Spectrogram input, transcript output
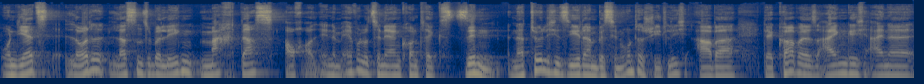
Und jetzt, Leute, lasst uns überlegen, macht das auch in einem evolutionären Kontext Sinn? Natürlich ist jeder ein bisschen unterschiedlich, aber der Körper ist eigentlich eine,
